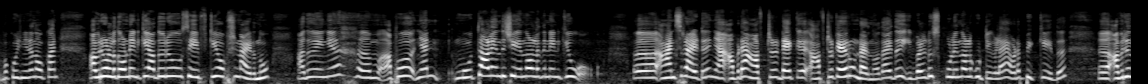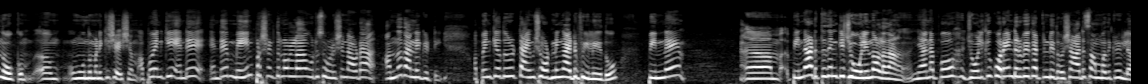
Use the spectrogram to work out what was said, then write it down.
അപ്പോൾ കുഞ്ഞിനെ നോക്കാൻ അവരുള്ളതുകൊണ്ട് എനിക്ക് അതൊരു സേഫ്റ്റി ഓപ്ഷൻ ആയിരുന്നു. അത് കഴിഞ്ഞ് അപ്പോൾ ഞാൻ മൂത്ത ആളെ എന്ത് ചെയ്യുന്നുള്ളതിന് എനിക്ക് ആൻസർ ആയിട്ട് ഞാൻ അവിടെ ആഫ്റ്റർ ഡേ ആഫ്റ്റർ കെയർ ഉണ്ടായിരുന്നു. അതായത് ഇവളുടെ സ്കൂളിൽ നിന്നുള്ള കുട്ടികളെ അവിടെ പിക്ക് ചെയ്ത് അവർ നോക്കും മൂന്ന് മണിക്ക് ശേഷം. അപ്പോൾ എനിക്ക് എന്റെ എന്റെ മെയിൻ പ്രശ്നത്തിനുള്ള ഒരു സൊല്യൂഷൻ അവിടെ അന്ന് തന്നെ കിട്ടി. അപ്പോൾ എനിക്കത് ടൈം ഷോർട്ടനിങ് ആയിട്ട് ഫീൽ ചെയ്തു. പിന്നെ പിന്നെ അടുത്തത് എനിക്ക് ജോലി എന്നുള്ളതാണ്. ഞാനപ്പോൾ ജോലിക്ക് കുറേ ഇന്റർവ്യൂ ഒക്കെ അറ്റൻഡ് ചെയ്തു പക്ഷേ ആരും സമ്മതിക്കണില്ല.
